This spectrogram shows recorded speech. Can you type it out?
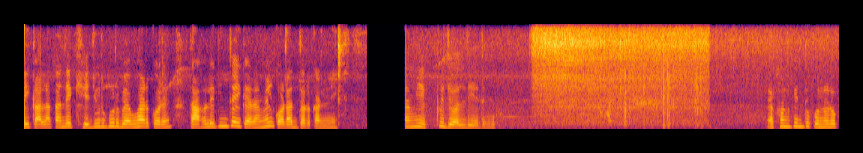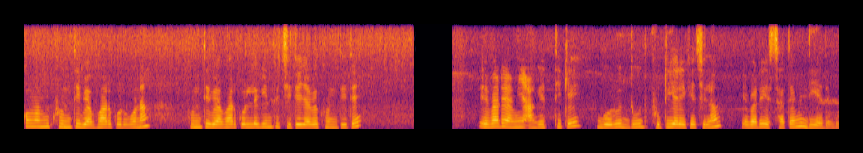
এই কালাকাঁদে খেজুর গুড় ব্যবহার করেন, তাহলে কিন্তু এই ক্যারামেল করার দরকার নেই। আমি একটু জল দিয়ে দেব। এখন কিন্তু কোনো রকম আমি খুন্তি ব্যবহার করব না। খুন্তি ব্যবহার করলে কিন্তু চিটে যাবে খুন্তিতে। এবারে আমি আগের থেকে গরুর দুধ ফুটিয়ে রেখেছিলাম। এবারে এর সাথে আমি দিয়ে দেবো।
